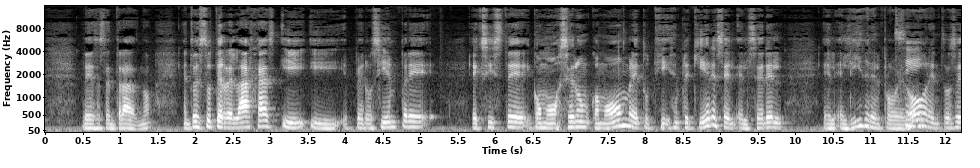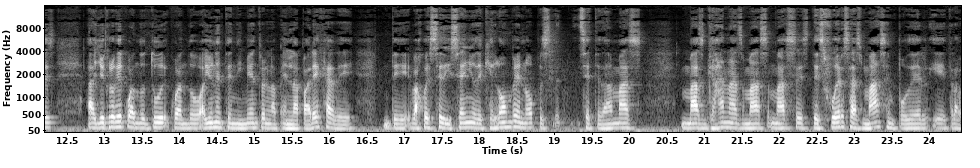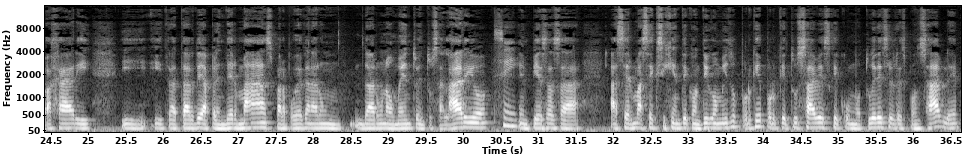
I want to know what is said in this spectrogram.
de esas entradas, ¿no? Entonces tú te relajas y, y pero siempre existe como ser un, como hombre, tú siempre quieres el, el ser el, el, el, líder, el proveedor, entonces ah, yo creo que cuando tú, cuando hay un entendimiento en la, en la pareja de, de, bajo ese diseño de que el hombre, no, pues se te da más, más ganas, más, más te esfuerzas más en poder eh, trabajar y, y, y, tratar de aprender más para poder ganar un, dar un aumento en tu salario. Sí. Empiezas a, a ser más exigente contigo mismo. ¿Por qué? Porque tú sabes que como tú eres el responsable,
